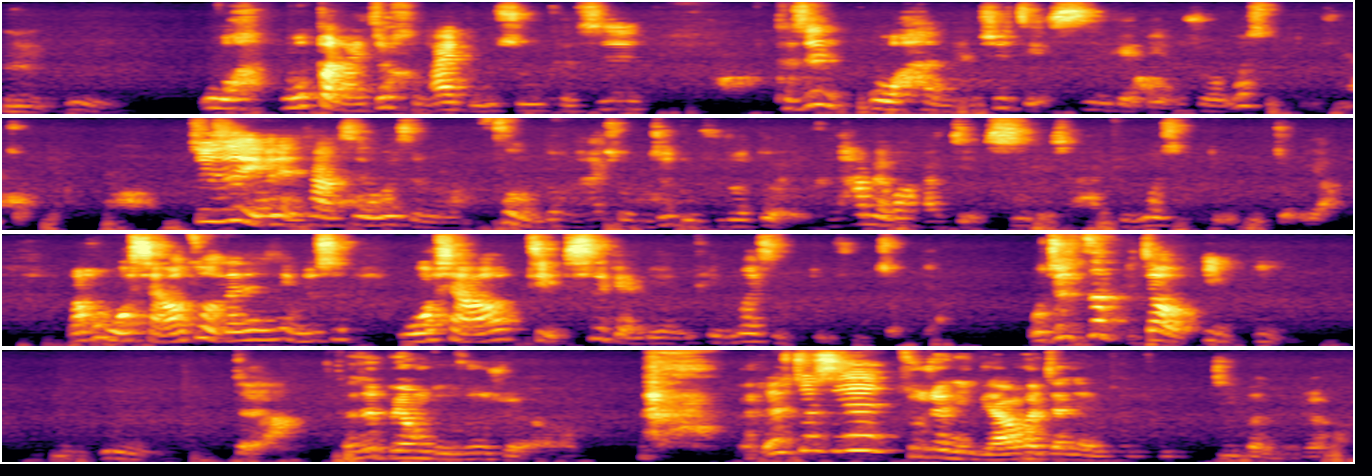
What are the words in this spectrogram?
嗯嗯，我我本来就很爱读书，可是可是我很难去解释给别人说为什么读书重要，就是有点像是为什么父母都很爱说你就读书就对了，可是他没有办法解释给小孩听为什么读书重要。然后我想要做的那件事情，就是我想要解释给别人听为什么读书重要。我觉得这比较有意义。嗯嗯，对啊。可是不用读数学哦。就就是数学，你只要会加减乘除基本的就好。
